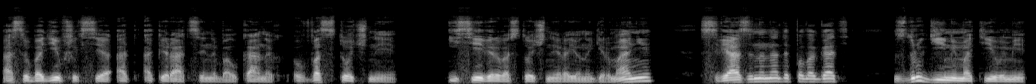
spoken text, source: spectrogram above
освободившихся от операций на Балканах в восточные и северо-восточные районы Германии, связана, надо полагать, с другими мотивами,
